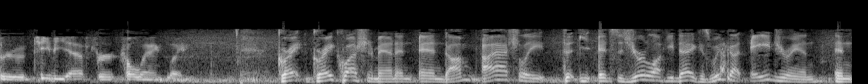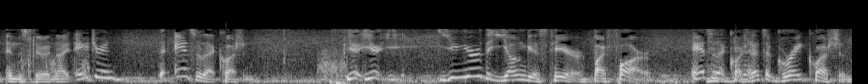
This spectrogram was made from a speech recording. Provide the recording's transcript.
through TBF or co-angling? Great, great question, man. And and I'm I actually it's is your lucky day because we've got Adrian in in the studio tonight. Adrian, answer that question. You're, you're you're the youngest here by far. Answer that question. That's a great question.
